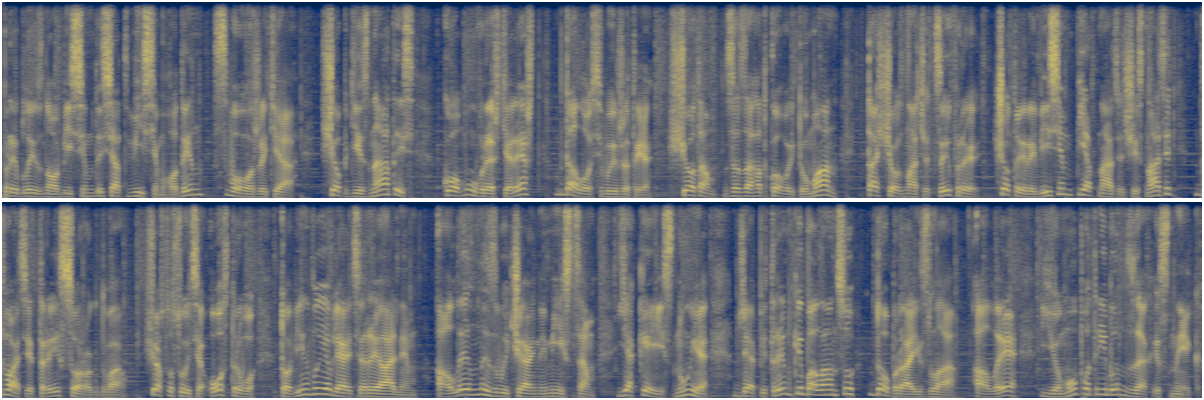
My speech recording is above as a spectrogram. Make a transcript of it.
приблизно 88 годин свого життя, щоб дізнатись, кому, врешті-решт, вдалося вижити, що там за загадковий туман та що значать цифри 4, 8, 15, 16, 23, 42. Що стосується острову, то він виявляється реальним, але незвичайним місцем, яке існує для підтримки балансу добра і зла. Але йому потрібен захисник.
